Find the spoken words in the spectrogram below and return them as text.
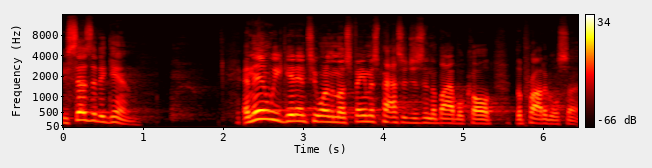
He says it again. And then we get into one of the most famous passages in the Bible called the prodigal son.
